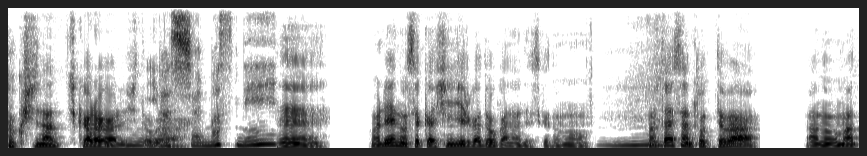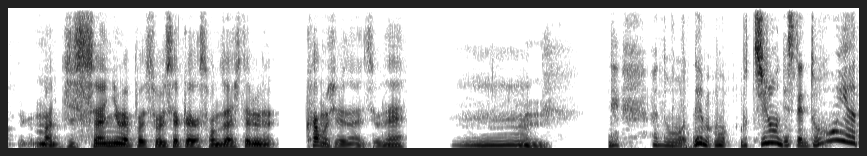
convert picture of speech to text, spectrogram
特殊な力がある人が。うんいらっしゃいますね。ええまあ、例の世界信じるかどうかなんですけども、うんまあ、大さんにとっては、あの、まあ、まあ、実際にはやっぱりそういう世界が存在してるかもしれないですよね。ううんん。あの、でも、もちろんですね、どうやっ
